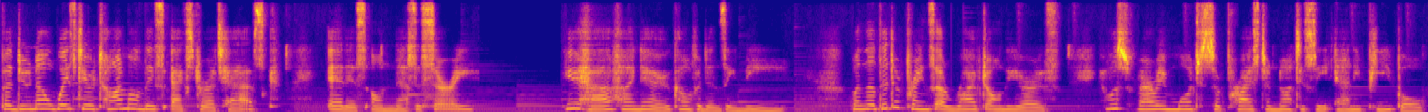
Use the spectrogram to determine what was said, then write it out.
But do not waste your time on this extra task. It is unnecessary. You have, I know, confidence in me. When the little prince arrived on the earth, he was very much surprised not to see any people.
